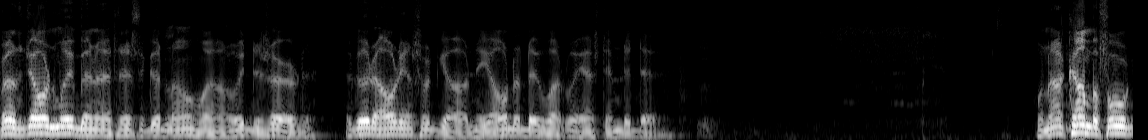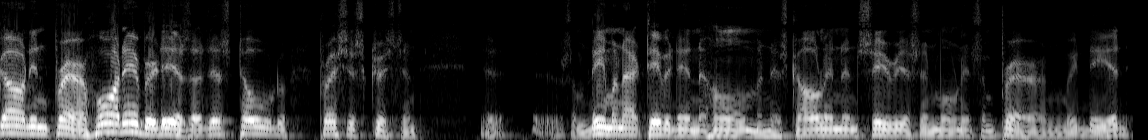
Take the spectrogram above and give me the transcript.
Brother Jordan, we've been at this a good long while. We deserved a good audience with God, and He ought to do what we asked Him to do. When I come before God in prayer, whatever it is, I just told a precious Christian, uh, uh, some demon activity in the home, and it's calling and serious and wanted some prayer, and we did.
